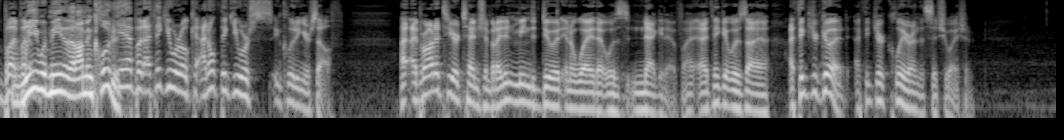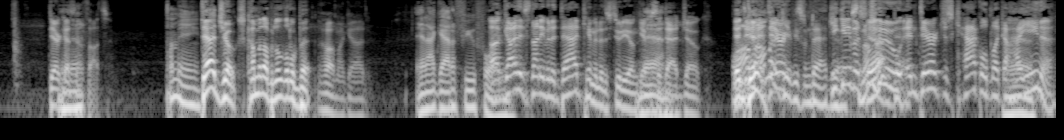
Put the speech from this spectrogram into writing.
but- but- we would mean that I'm included. Yeah, but I think you were okay. I don't think you were including yourself. I, I brought it to your attention, but I didn't mean to do it in a way that was negative. I, I think it was. Uh, I think you're good. I think you're clear in this situation. Derek has Yeah. no thoughts. I mean, Dad jokes coming up in a little bit. Oh my god. and I got a few for A you. guy that's not even a dad came into the studio and gave us a dad joke. It I'm, did. I'm going to give you some dad jokes. He gave us and two, and Derek just cackled like a hyena.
